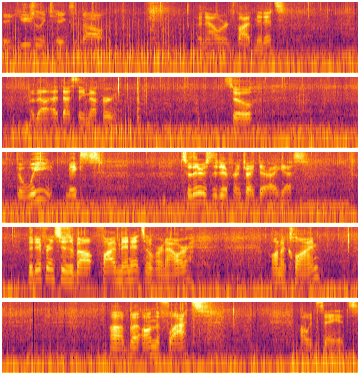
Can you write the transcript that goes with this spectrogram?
it usually takes about an hour and five minutes, about at that same effort. So the weight makes so there's the difference right there, I guess. The difference is about five minutes over an hour on a climb. Uh, but on the flats, I would say it's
